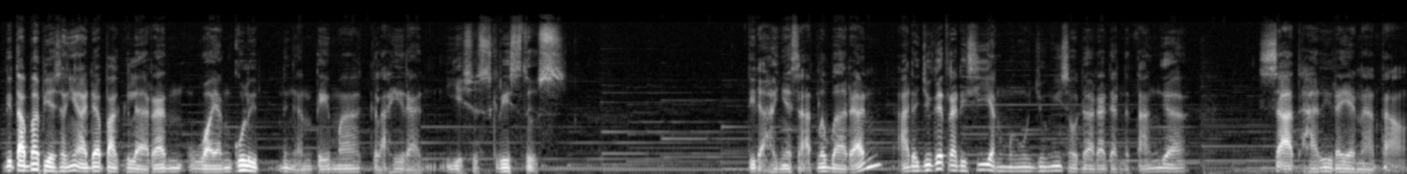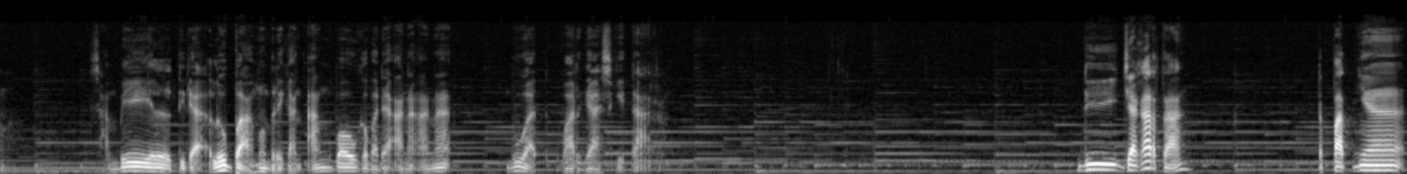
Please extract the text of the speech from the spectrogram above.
Ditambah biasanya ada pagelaran wayang kulit dengan tema kelahiran Yesus Kristus. Tidak hanya saat lebaran, ada juga tradisi yang mengunjungi saudara dan tetangga saat hari raya Natal. Sambil tidak lupa memberikan angpau kepada anak-anak buat warga sekitar. Di Jakarta, tepatnya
